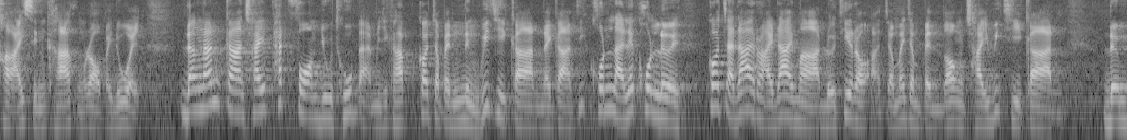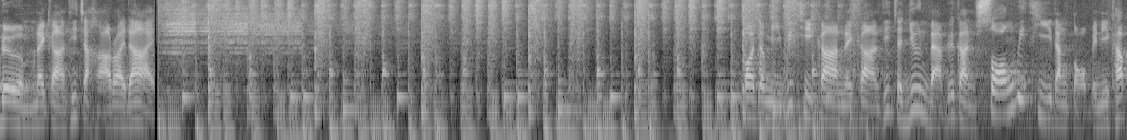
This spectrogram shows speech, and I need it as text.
ขายสินค้าของเราไปด้วย ดังนั้นการใช้แพลตฟอร์ม YouTube แบบนี้ครับ ก็จะเป็นหนึ่งวิธีการในการที่คนหลายหลายคนเลย ก็จะได้รายได้มา โดยที่เราอาจจะไม่จำเป็นต้องใช้วิธีการเดิมๆในการที่จะหารายได้ ก็จะมีวิธีการในการที่จะยื่นแบบด้วยกัน 2 วิธีดังต่อไปนี้ครับ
